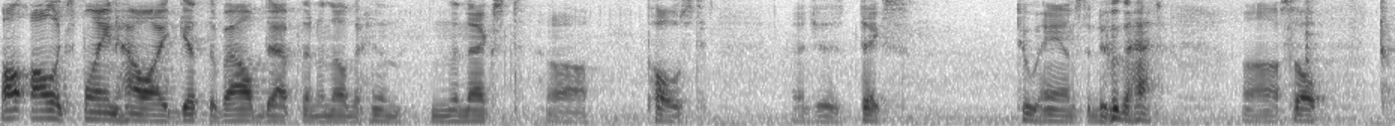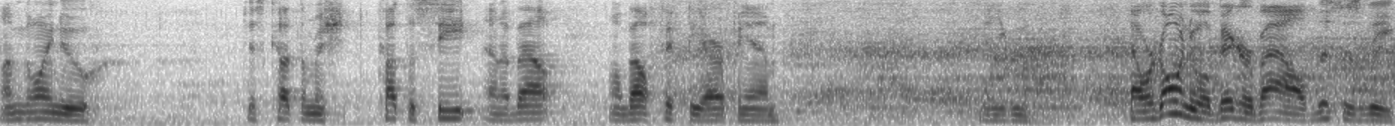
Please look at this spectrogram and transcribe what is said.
I'll, I'll, explain how I get the valve depth in another in, in the next uh, post. It just takes two hands to do that. Uh, so I'm going to just cut the cut the seat at about about 50 RPM. And you can now we're going to a bigger valve. This is the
